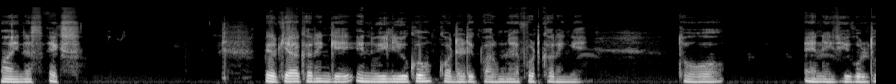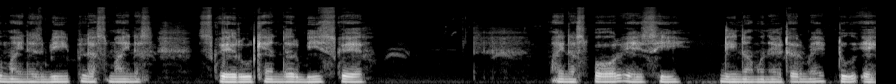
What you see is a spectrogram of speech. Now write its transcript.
minus x. फिर क्या करेंगे? इन वैल्यू को क्वाड्रेटिक फार्मूला एफर्ट करेंगे। तो n is equal to minus b plus minus square root के अंदर b square minus four a c denominator में टू ए।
